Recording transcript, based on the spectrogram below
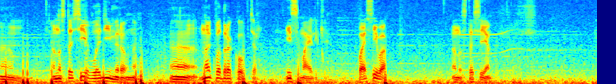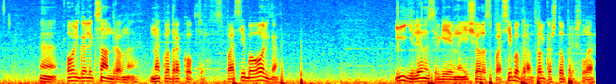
Эм, Анастасия Владимировна, э, на квадрокоптер. И смайлики. Спасибо, Анастасия. Э, Ольга Александровна на квадрокоптер. Спасибо, Ольга. И Елена Сергеевна, еще раз спасибо, прям только что пришла.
